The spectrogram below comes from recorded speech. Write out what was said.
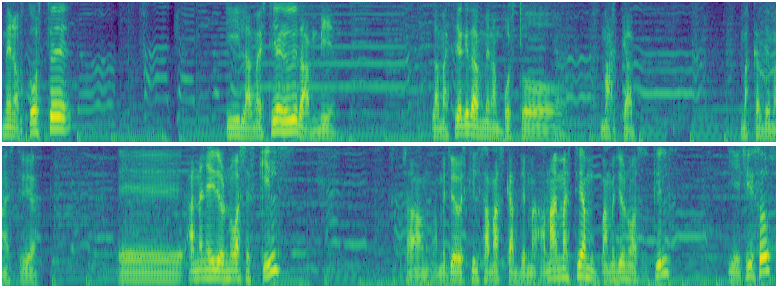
menos coste. Y la maestría creo que también. La maestría que también han puesto más cap. Más cap de maestría. Eh, han añadido nuevas skills o sea, han metido skills a más cap de a más maestría, han metido nuevas skills y hechizos.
